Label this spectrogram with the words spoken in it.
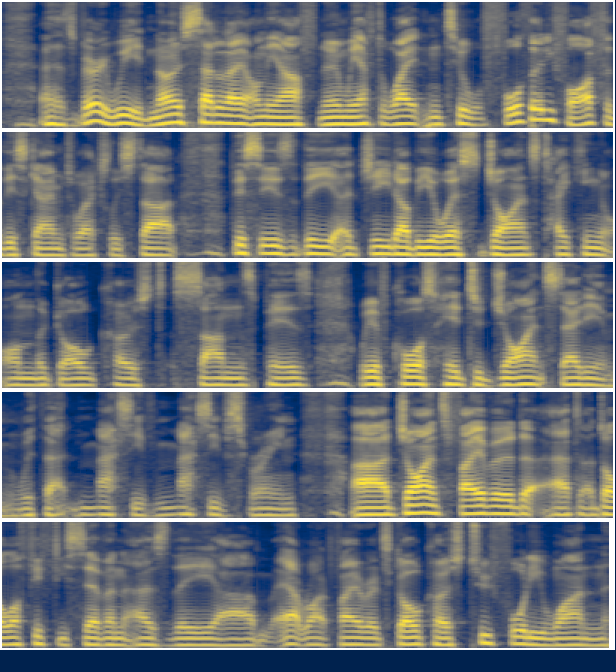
it's very weird. No Saturday on the afternoon. We have to wait until 4.35 for this game to actually start. This is the uh, GWS Giants taking on the Gold Coast Suns, Pez. We, of course, head to Giant Stadium with that massive, massive screen. Uh, Giants favoured at $1.57 as the um, outright favourites. Gold Coast 241 uh,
